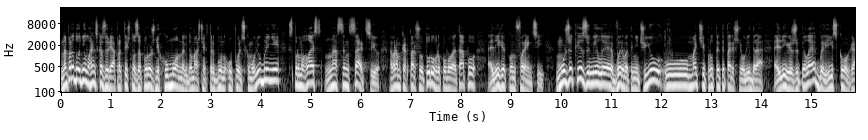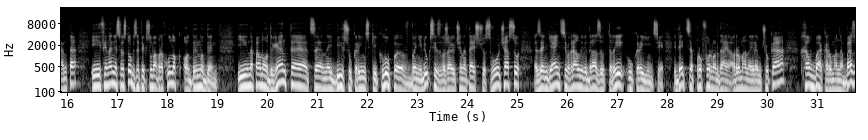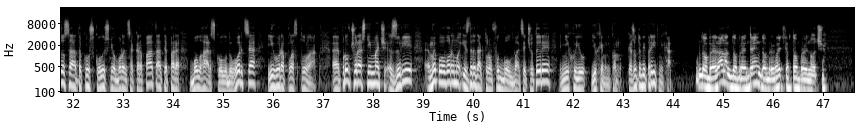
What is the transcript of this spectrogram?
Напередодні Луганська зоря практично за порожніх умовних домашніх трибун у польському Любліні спромоглась на сенсацію в рамках першого туру групового етапу Ліги конференцій. Мужики зуміли вирвати нічию у матчі проти теперішнього лідера Ліги Жупіле бельгійського Гента. І фінальний свисток зафіксував рахунок 1-1. І напевно, от Гент це найбільш український клуб в Бенілюксі, зважаючи на те, що свого часу за індіанців грали відразу три українці. Йдеться про форварда Романа Єремчука, хавбека Романа Безоса, а також колишнього оборонця Карпата, а тепер болгарського лудогорця Ігора Пластуна. Е, Про вчорашній матч зорі ми поговоримо із редактором футбол 24 Міхою Юхименком. Кажу тобі привіт, Міха. Добрий ранок, добрий день, добрий вечір, доброї ночі.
